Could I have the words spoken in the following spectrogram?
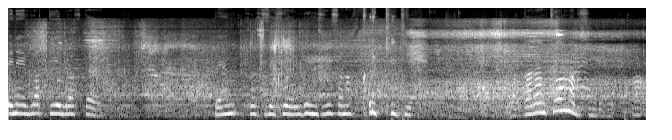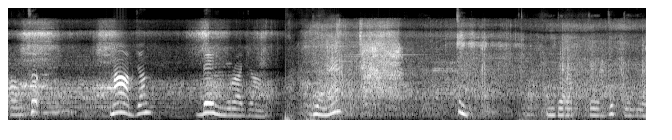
beni evlat diye bıraktı. Ben çok zeki olduğum için sana 42. Ya garanti olmadı şimdi bu. Altı. Ne yapacaksın? 5 vuracağım. Diyor ne? Kim? Şimdi. Git geliyor.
